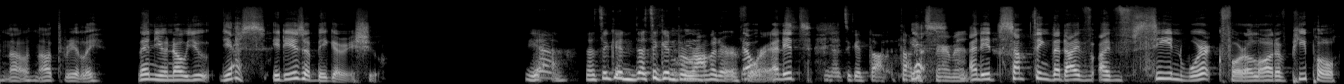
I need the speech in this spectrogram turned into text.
no, not really, then you know you yes, it is a bigger issue. Yeah, that's a good that's a good mm-hmm. barometer for it, and it's and that's a good thought thought yes, experiment. And it's something that I've I've seen work for a lot of people,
